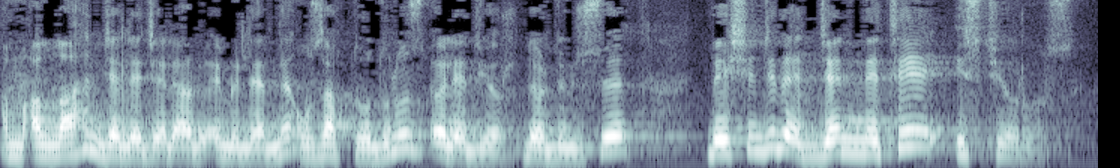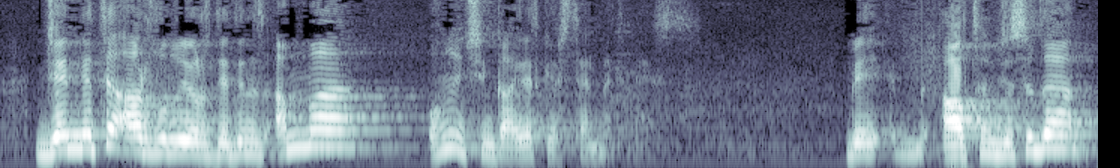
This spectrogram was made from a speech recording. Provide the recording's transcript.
Ama Allah'ın Celle Celaluhu emirlerine uzak durdunuz. Öyle diyor dördüncüsü. Beşinci de cenneti istiyoruz. Cenneti arzuluyoruz dediniz ama onun için gayret göstermediniz. Ve altıncısı da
